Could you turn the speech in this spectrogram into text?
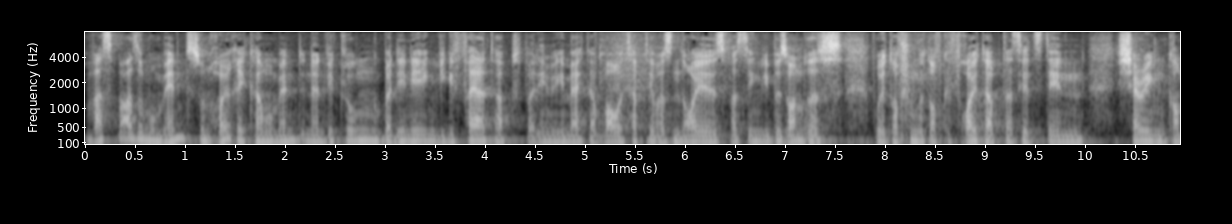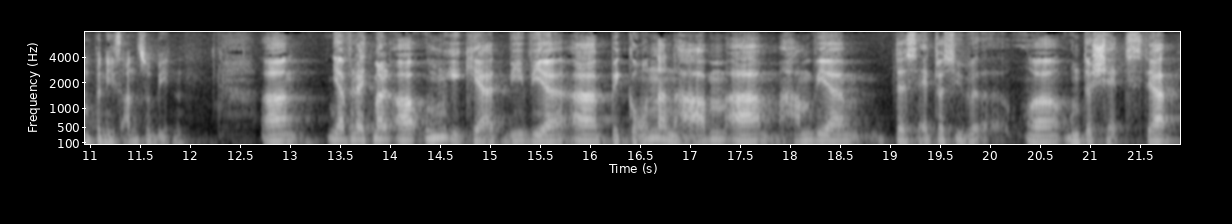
Was war so ein Moment, so ein Heureka-Moment in der Entwicklung, bei dem ihr irgendwie gefeiert habt, bei dem ihr gemerkt habt, wow, jetzt habt ihr was Neues, was irgendwie Besonderes, wo ihr drauf schon darauf gefreut habt, das jetzt den Sharing Companies anzubieten? Ähm, ja, vielleicht mal äh, umgekehrt, wie wir äh, begonnen haben, äh, haben wir das etwas über, äh, unterschätzt. Ja.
